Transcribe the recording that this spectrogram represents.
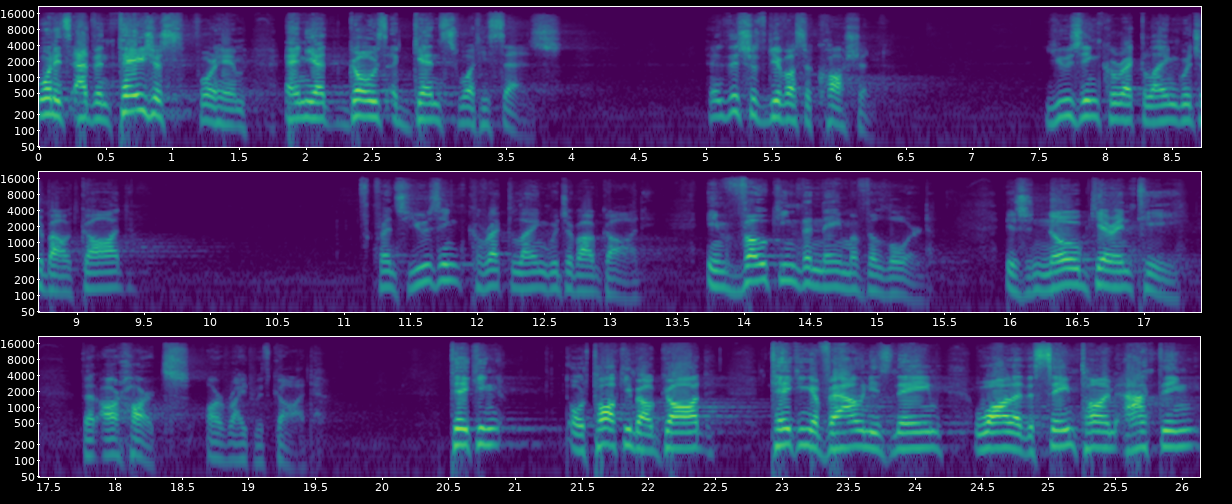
when it's advantageous for him, and yet goes against what he says. And this should give us a caution. Using correct language about God, Friends, using correct language about God, invoking the name of the Lord, is no guarantee that our hearts are right with God. Taking or talking about God, taking a vow in His name, while at the same time acting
